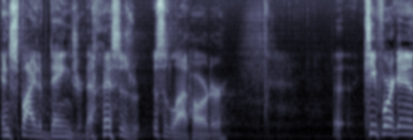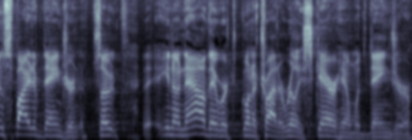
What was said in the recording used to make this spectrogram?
in spite of danger. Now, this is, this is a lot harder. Keep working in spite of danger. So, you know, now they were going to try to really scare him with danger.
